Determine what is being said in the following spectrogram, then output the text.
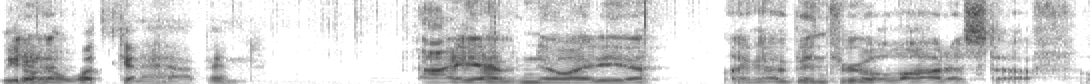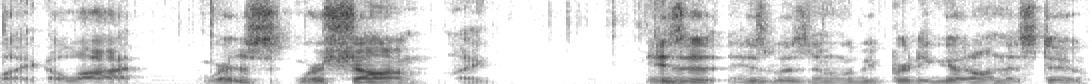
We don't know what's gonna happen. I have no idea. Like I've been through a lot of stuff, like a lot. Where's Where's Shang? Like his his wisdom would be pretty good on this too.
